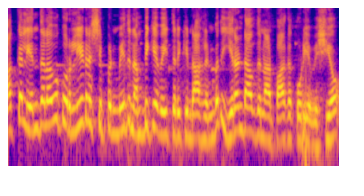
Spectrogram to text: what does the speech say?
மக்கள் எந்த அளவுக்கு ஒரு லீடர்ஷிப்பின் மீது நம்பிக்கை வைத்திருக்கின்றார்கள் என்பது இரண்டாவது நான் பார்க்கக்கூடிய விஷயம்.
